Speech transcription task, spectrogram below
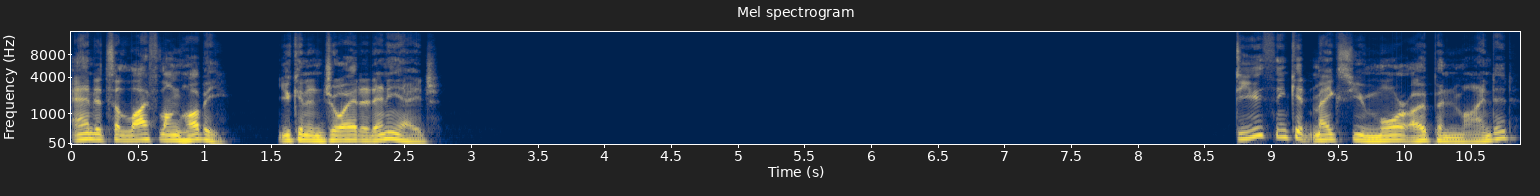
And it's a lifelong hobby. You can enjoy it at any age. Do you think it makes you more open minded?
